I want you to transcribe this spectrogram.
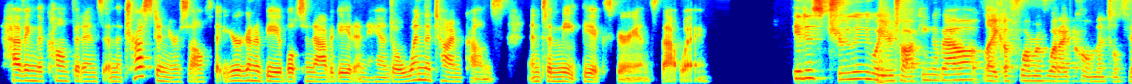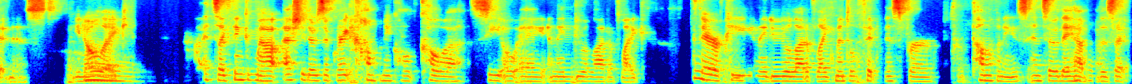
having the confidence and the trust in yourself that you're going to be able to navigate and handle when the time comes and to meet the experience that way it is truly what you're talking about like a form of what i call mental fitness you know mm. like it's like thinking about actually there's a great company called coa coa and they do a lot of like mm. therapy and they do a lot of like mental fitness for for companies and so they have mm-hmm. this like,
